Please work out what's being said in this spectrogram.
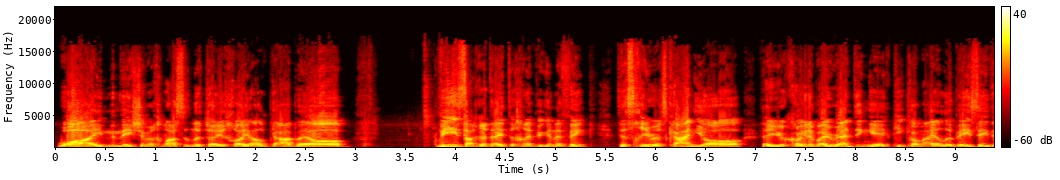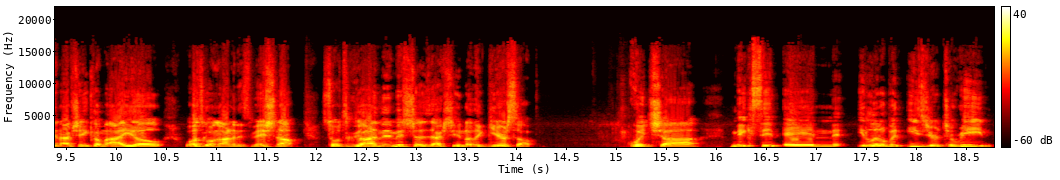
Why? Mimnei shemechlas in the toicha al gabev. If you're going to think this chiras kanya that you're kind of by renting it, what's going on in this Mishnah? So what's going on in the Mishnah is actually another gear up, which uh, makes it an, a little bit easier to read.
